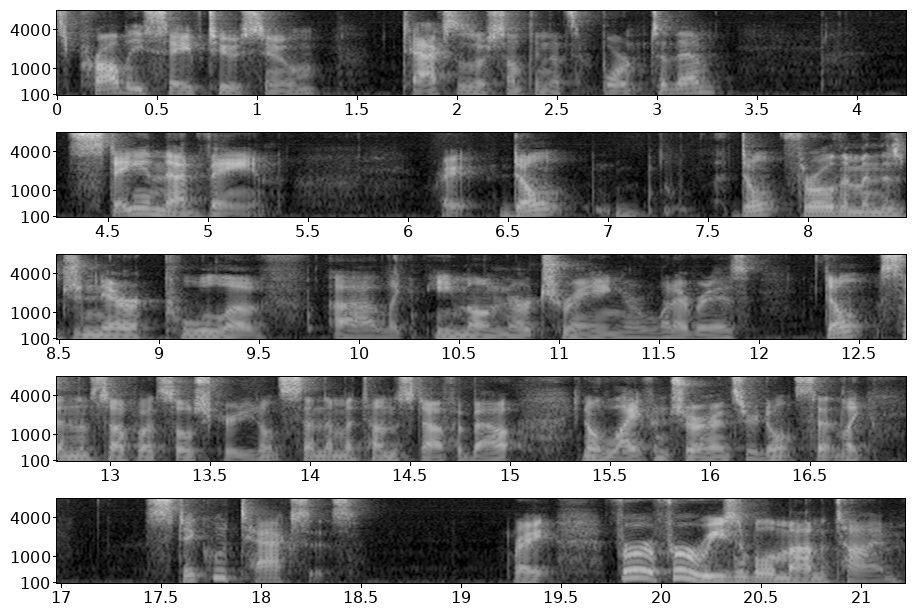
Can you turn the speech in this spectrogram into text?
it's probably safe to assume taxes are something that's important to them. Stay in that vein right? Don't don't throw them in this generic pool of uh, like email nurturing or whatever it is. Don't send them stuff about Social Security. Don't send them a ton of stuff about you know life insurance or don't send like stick with taxes, right? For for a reasonable amount of time.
